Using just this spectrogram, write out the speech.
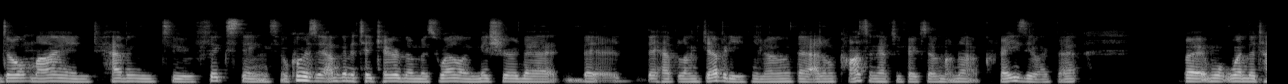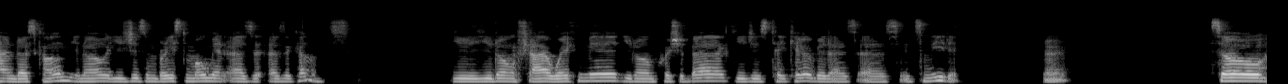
don't mind having to fix things. Of course, I'm going to take care of them as well and make sure that they they have longevity, you know, that I don't constantly have to fix them. I'm not crazy like that but w- when the time does come, you know, you just embrace the moment as as it comes. You you don't shy away from it. You don't push it back. You just take care of it as as it's needed, right? So,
